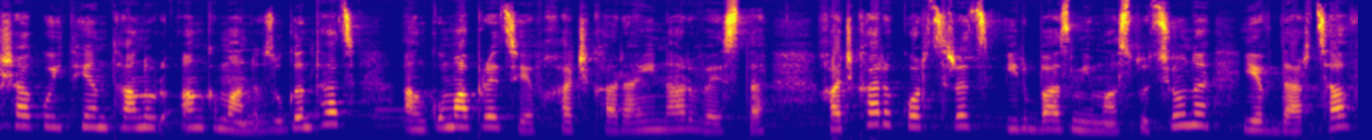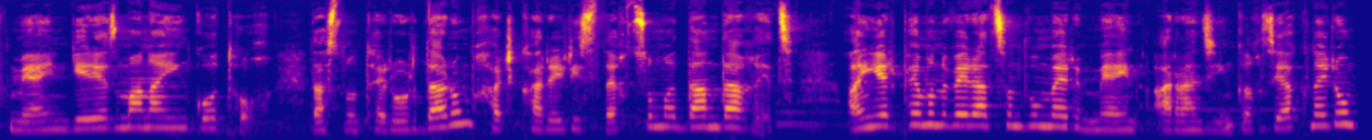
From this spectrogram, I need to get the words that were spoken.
մշակույթի ընդհանուր անկման զուգընթաց անկում ապրեց եւ խաչքարային արվեստը։ Խաչքարը կորցրեց իր բազմիմաստությունը եւ դարձավ միայն գերեզմանային կոթող։ 18-րդ դարում խաչքարերի ստեղծումը դանդաղեց։ Այն երբեմն վերածնվում էր միայն միայն առանձին կղզիակներում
